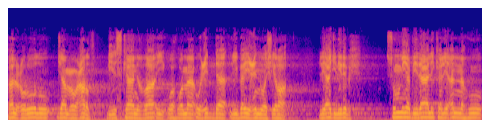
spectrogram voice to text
فالعروض جمع عرض بإسكان الراء وهو ما أعد لبيع وشراء لأجل ربح سمي بذلك لأنه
